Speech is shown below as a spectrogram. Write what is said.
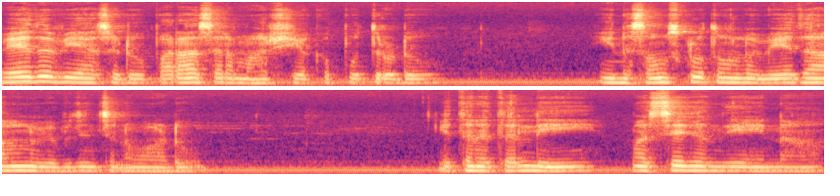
వేదవ్యాసుడు పరాశర మహర్షి యొక్క పుత్రుడు. ఈయన సంస్కృతంలో వేదాలను విభజించినవాడు. ఇతని తల్లి మత్స్యగంధి అయిన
